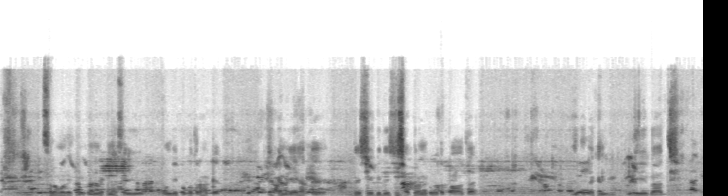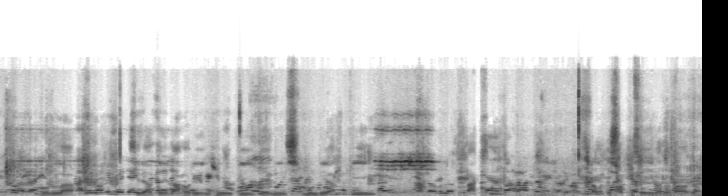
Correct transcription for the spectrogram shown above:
আসসালামু আলাইকুম, আমি এখন আছি টুঙ্গি কবুতর হাটে। এখানে এই হাটে দেশি বিদেশি সব ধরনের কবুতর পাওয়া যায়। দেখেন, গিরিবাজ গোল্লা, সিরাজি, লাহোরি বিউটি ডেনিশ মুন্ডিয়ান কিং, পাখি, মোটামুটি সব কিছুই এই বাজার পাওয়া যায়।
